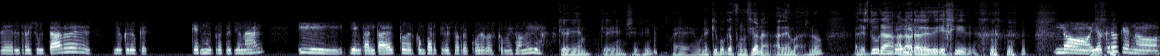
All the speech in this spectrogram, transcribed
del resultado. Es, yo creo que que es muy profesional y, encantada de poder compartir esos recuerdos con mi familia. Qué bien, qué bien, sí, sí. Eh, un equipo que funciona, además, ¿no? ¿Eres dura a la hora de dirigir? no, yo creo que no.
